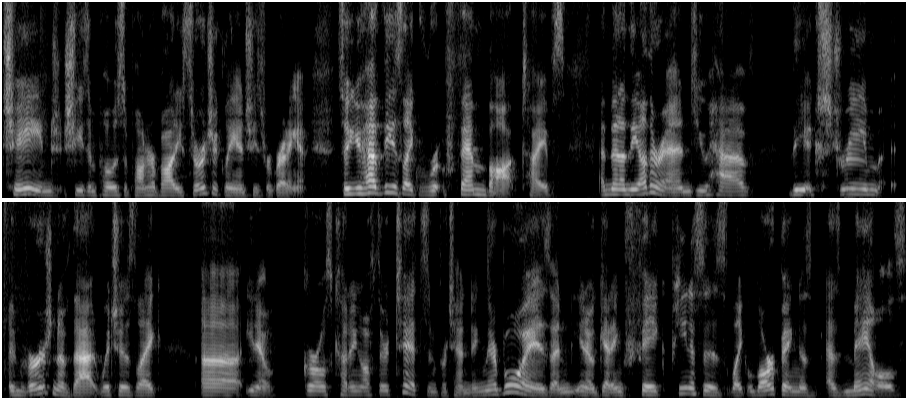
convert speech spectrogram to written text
change she's imposed upon her body surgically and she's regretting it. So you have these like fembot types and then on the other end you have the extreme inversion of that which is like uh, you know, girls cutting off their tits and pretending they're boys and you know getting fake penises like larping as as males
